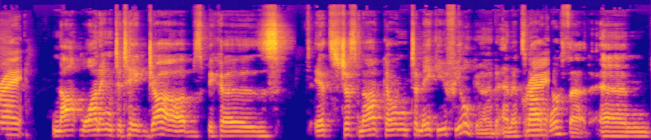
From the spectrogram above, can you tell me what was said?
right not wanting to take jobs because it's just not going to make you feel good and it's right. not worth it. And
